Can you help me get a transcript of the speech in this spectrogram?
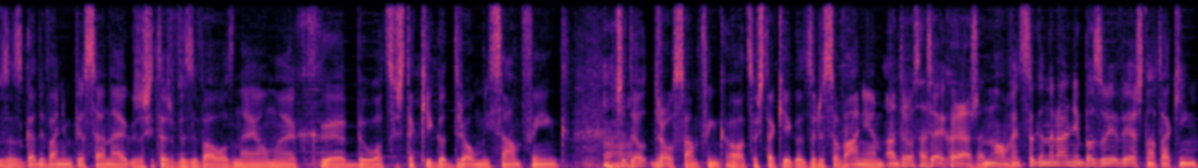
ze zgadywaniem piosenek, że się też wyzywało znajomych, e, było coś takiego Draw Me Something, czy draw, draw Something, o, coś takiego z rysowaniem. A Draw Something Te- kojarzę, no. No, więc to generalnie bazuje, wiesz, na takim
